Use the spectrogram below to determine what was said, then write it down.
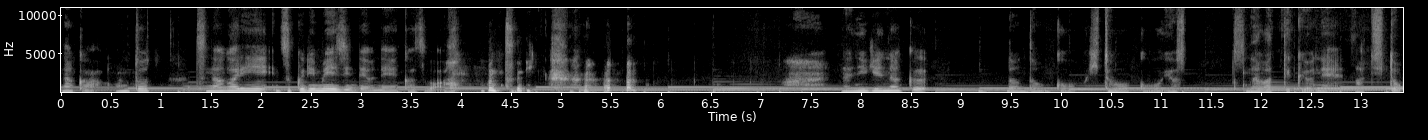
ーなんか本当つながり作り名人だよねカズは。本当に。何気なくどんどんこう人をこうよつながっていくよね町と。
